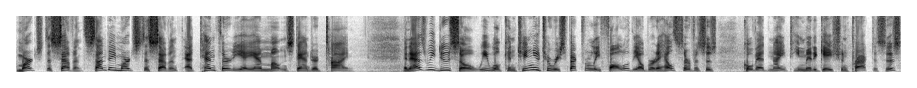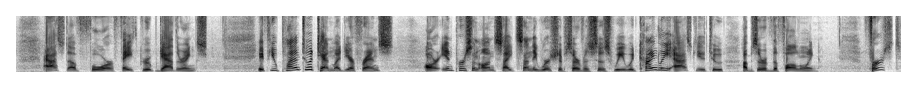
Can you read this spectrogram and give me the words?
March the 7th, Sunday, March the 7th at 10.30 a.m. Mountain Standard Time. And as we do so, we will continue to respectfully follow the Alberta Health Services COVID-19 mitigation practices asked of for faith group gatherings. If you plan to attend, my dear friends, our in-person on-site Sunday worship services, we would kindly ask you to observe the following. First,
